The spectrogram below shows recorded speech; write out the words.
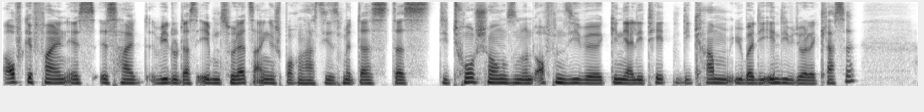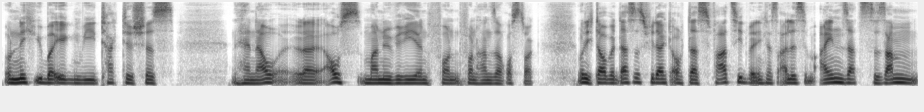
aufgefallen ist, ist halt, wie du das eben zuletzt angesprochen hast, dieses mit, dass, dass die Torchancen und offensive Genialitäten, die kamen über die individuelle Klasse und nicht über irgendwie taktisches Hernau oder Ausmanövrieren von, von Hansa Rostock. Und ich glaube, das ist vielleicht auch das Fazit, wenn ich das alles im einen Satz zusammen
